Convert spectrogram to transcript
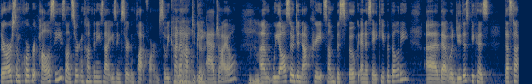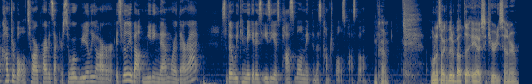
there are some corporate policies on certain companies not using certain platforms. So we kind of Ah, have to okay. be agile. Um, we also did not create some bespoke NSA capability uh, that would do this because that's not comfortable to our private sector. So we really are, it's really about meeting them where they're at so that we can make it as easy as possible and make them as comfortable as possible. Okay. I want to talk a bit about the AI Security Center,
